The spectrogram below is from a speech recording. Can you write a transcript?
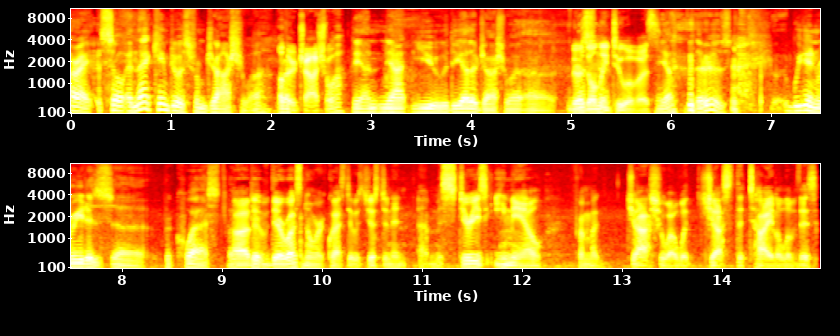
All right. So, and that came to us from Joshua. Other Joshua. The, not you, the other Joshua. Uh, There's listener. only two of us. Yep, there is. we didn't read his uh, request, but Uh, did- there was no request. It was just an, a mysterious email from a Joshua with just the title of this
